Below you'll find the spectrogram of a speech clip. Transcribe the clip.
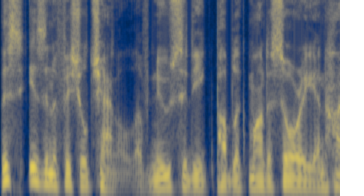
This is an official channel of New Siddeeq Public Montessori and High.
